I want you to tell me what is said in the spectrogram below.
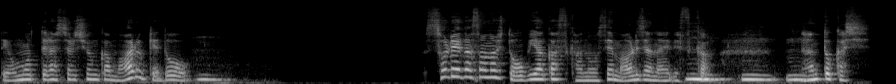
て思ってらっしゃる瞬間もあるけどうん。それがその人を脅かす可能性もあるじゃないですか、うん。うん。なんとかし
